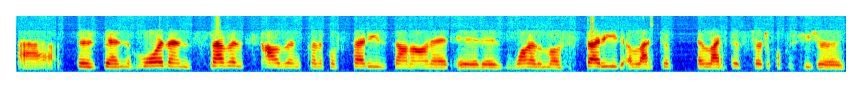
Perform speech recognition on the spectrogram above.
Uh, there's been more than 7,000 clinical studies done on it. It is one of the most studied elective elective surgical procedures,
